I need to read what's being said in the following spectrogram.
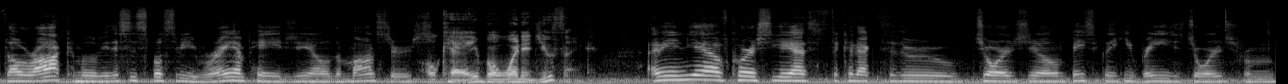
the Rock movie. This is supposed to be Rampage. You know, the monsters. okay, but what did you think? I mean, yeah, of course, he has to connect through George. You know, basically, he raised George from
